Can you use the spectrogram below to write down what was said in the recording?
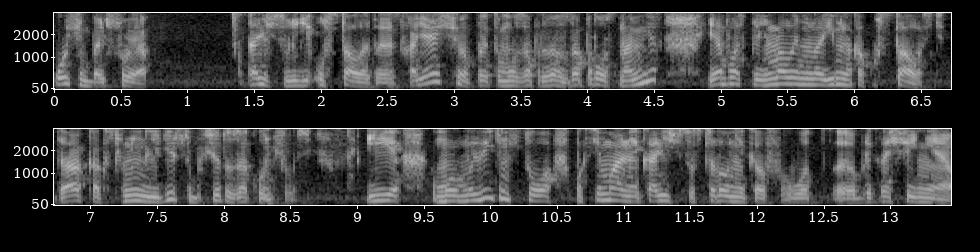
очень большое количество людей устало от происходящего, поэтому запрос на мир я бы воспринимал именно, именно как усталость, да, как стремление людей, чтобы все это закончилось. И мы, мы видим, что максимальное количество сторонников вот, э, прекращения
